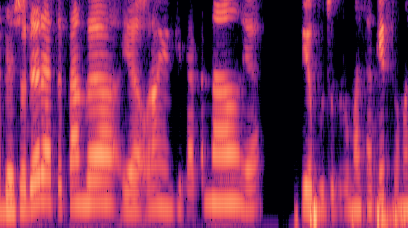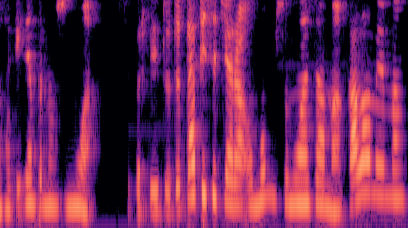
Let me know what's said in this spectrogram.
ada saudara tetangga ya orang yang kita kenal ya dia butuh rumah sakit rumah sakitnya penuh semua seperti itu. Tetapi secara umum semua sama. Kalau memang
